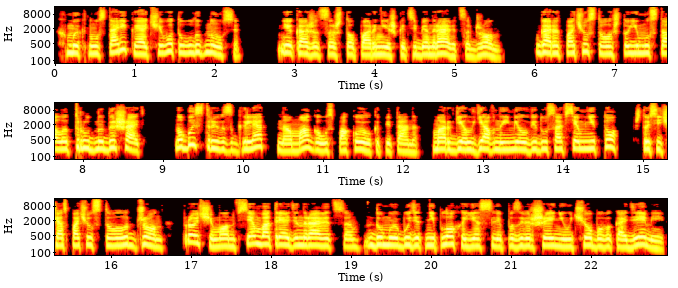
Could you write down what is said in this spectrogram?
хмыкнул старик и от чего-то улыбнулся. Мне кажется, что парнишка тебе нравится, Джон. Гаррет почувствовал, что ему стало трудно дышать, но быстрый взгляд на мага успокоил капитана. Маргел явно имел в виду совсем не то, что сейчас почувствовал Джон. Впрочем, он всем в отряде нравится. Думаю, будет неплохо, если по завершении учебы в академии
